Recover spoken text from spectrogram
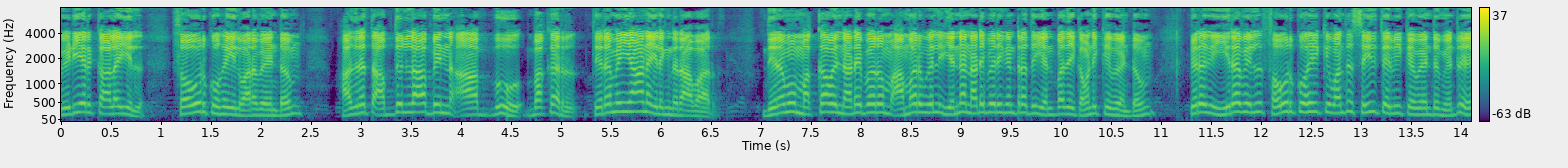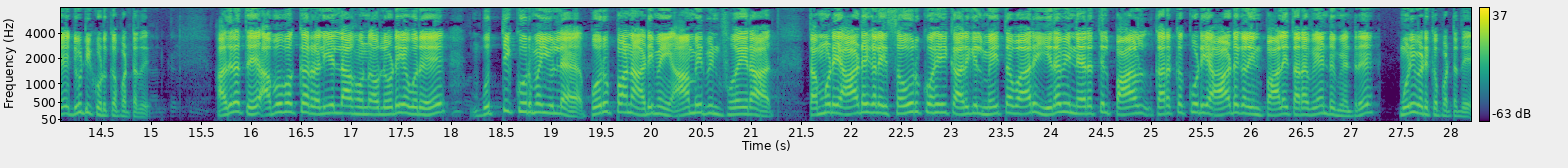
விடியற் காலையில் சவுர் குகையில் வர வேண்டும். ஹசரத் அப்துல்லா பின் அபு பக்கர் திறமையான இளைஞர் ஆவார். தினமும் மக்காவில் நடைபெறும் அமர்வில் என்ன நடைபெறுகின்றது என்பதை கவனிக்க வேண்டும். பிறகு இரவில் சவுர் குகைக்கு வந்து செய்தி தெரிவிக்க வேண்டும் என்று டியூட்டி கொடுக்கப்பட்டது. அதிலத்து அபுபக்கர் அலியல்லாஹன் அவர்களுடைய ஒரு புத்தி கூர்மையுள்ள பொறுப்பான அடிமை ஆமீர் பின் ஃபுகைராத் தம்முடைய ஆடுகளை சவுர் குகைக்கு அருகில் மேய்த்தவாறு இரவின் நேரத்தில் பால் கறக்கக்கூடிய ஆடுகளின் பாலை தர வேண்டும் என்று முடிவெடுக்கப்பட்டது.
